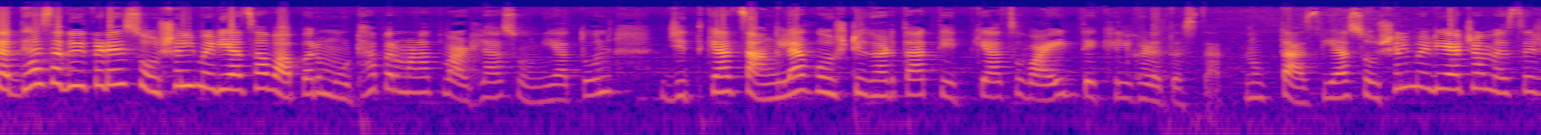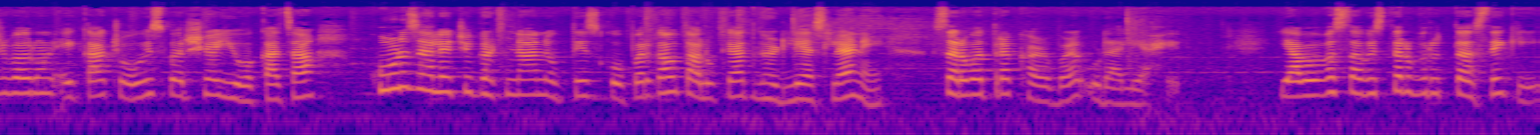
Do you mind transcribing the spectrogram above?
सध्या सगळीकडे सोशल मीडियाचा वापर मोठ्या प्रमाणात वाढला असून यातून जितक्या चांगल्या गोष्टी घडतात तितक्याच वाईट देखील घडत असतात. नुकताच या सोशल मीडियाच्या मेसेजवरून एका चोवीस वर्षीय युवकाचा खून झाल्याची घटना नुकतीच कोपरगाव तालुक्यात घडली असल्याने सर्वत्र खळबळ उडाली आहे. याबाबत सविस्तर वृत्त असे की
